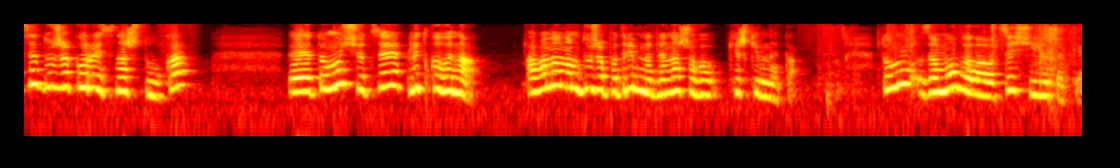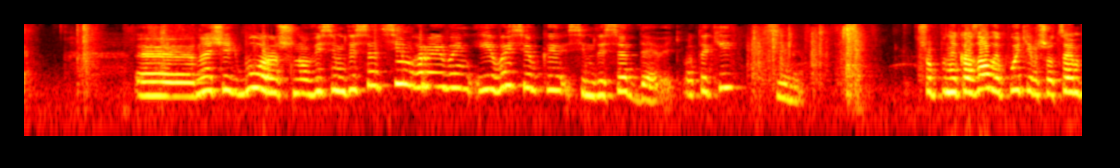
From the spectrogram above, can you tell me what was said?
це дуже корисна штука, е, тому що це клітковина. А вона нам дуже потрібна для нашого кишківника. Тому замовила оце ще й отаке. Е, значить, борошно 87 гривень і висівки 79. Отакі ціни. Щоб не казали потім, що це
